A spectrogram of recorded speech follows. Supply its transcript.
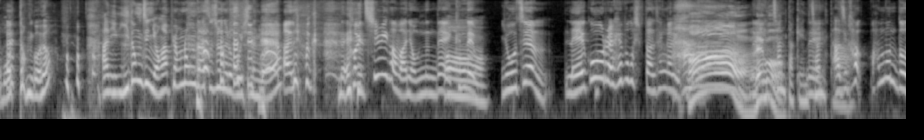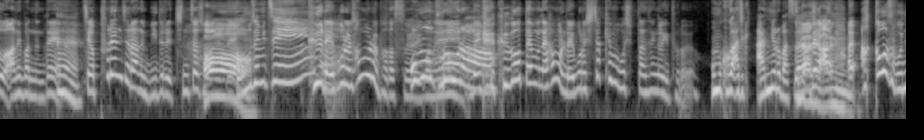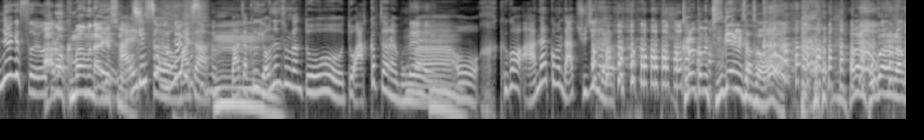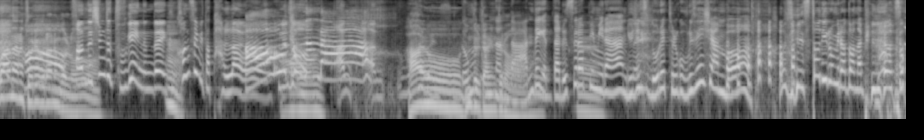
뭐 어떤 거요? 아니, 이동진 영화 평론가 수준으로 보시는 거예요? 아니요. 그, 네. 거의 취미가 많이 없는데 어. 근데 요즘 레고를 해보고 싶다는 생각이 들어요. 아, 네. 레고. 괜찮다, 괜찮다. 네, 아직 한, 한 번도 안 해봤는데, 네. 제가 프렌즈라는 미드를 진짜 좋아하는데, 아. 너무 재밌지? 그 레고를 선물을 받았어요. 어머, 이번에. 부러워라. 네, 그, 그거 때문에 한번 레고를 시작해보고 싶다는 생각이 들어요. 어머 그거 아직 안 열어봤어요? 아직 네, 안 아, 아, 아까워서 못 열겠어요. 알아 제가. 그 마음은 네, 알겠어요. 알겠어요. 못 맞아, 음. 맞아. 그 여는 순간 또또 또 아깝잖아요 뭔가. 네. 음. 어 그거 안 할 거면 나 주지 그래요. 그럴 거면 두 개를 사서 하나는 보관을 하고 하나는 조립을 어. 하는 걸로. 아 근데 심지어 두 개 있는데 그 음. 컨셉이 다 달라요. 아 그래서 탐난다. 안, 안, 아유 힘들다 너무 힘들어. 안 되겠다. 르스라핌이랑 네. 뉴진스 노래 들고 우리 셋이 한번 어디 스터디룸이라도 하나 빌려서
